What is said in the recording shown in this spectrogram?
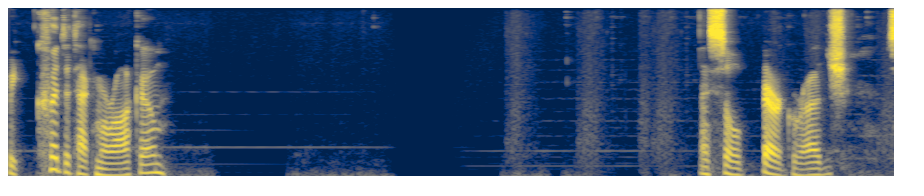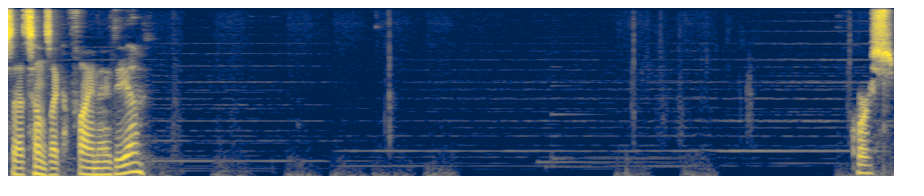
We could attack Morocco. I still bear grudge, so that sounds like a fine idea. Of course.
